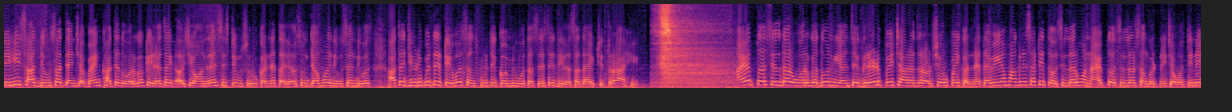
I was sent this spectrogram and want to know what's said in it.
तेही सात दिवसात त्यांच्या बँक खात्यात वर्ग केल्या जाईल अशी ऑनलाईन सिस्टीम सुरू करण्यात आली असून त्यामुळे दिवसेंदिवस आता झिडपीतील टेबल संस्कृती कमी होत असल्याचे दिलासादायक चित्र आहे. नायब तहसीलदार वर्ग दोन यांचे ग्रेड पे चार हजार आठशे रुपये करण्यात यावे. या मागणीसाठी तहसीलदार व नायब तहसीलदार संघटनेच्या वतीने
